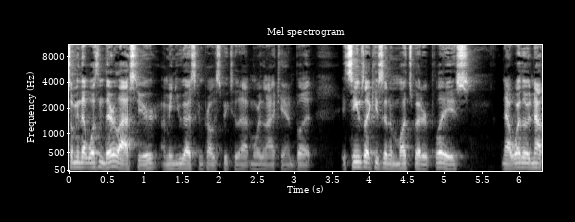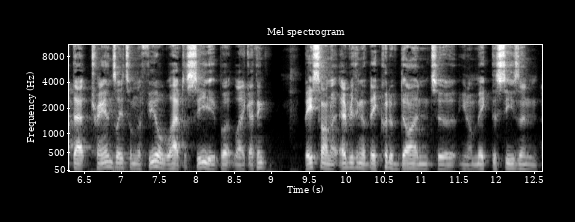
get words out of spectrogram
something that wasn't there last year. I mean, you guys can probably speak to that more than I can, but it seems like he's in a much better place. Now, whether or not that translates on the field, we'll have to see. But like, I think based on everything that they could have done to you know make this season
